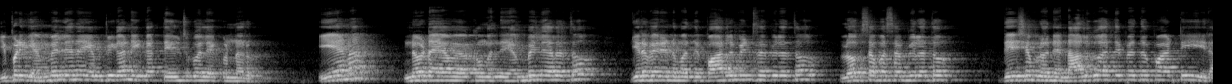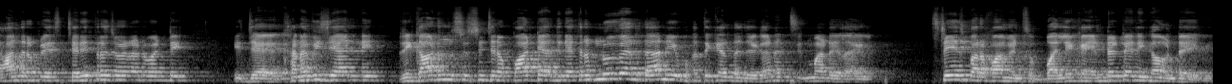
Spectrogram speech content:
ఇప్పటికి ఎమ్మెల్యేనా ఎంపీ కానీ ఇంకా తేల్చుకోలేకున్నారు. ఈయన నూట యాభై ఒక్క మంది ఎమ్మెల్యేలతో ఇరవై రెండు మంది పార్లమెంట్ సభ్యులతో లోక్సభ సభ్యులతో దేశంలోనే నాలుగో అతిపెద్ద పార్టీ ఆంధ్రప్రదేశ్ చరిత్ర చూడనటువంటి ఈ జ ఘన విజయాన్ని రికార్డును సృష్టించిన పార్టీ అధినేతలు నువ్వెంత? నీ బతికెంత జగన్ అని సినిమా డైలాగులు. స్టేజ్ పర్ఫార్మెన్స్ భలేక ఎంటర్టైనింగ్గా ఉంటాయి ఇవి.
